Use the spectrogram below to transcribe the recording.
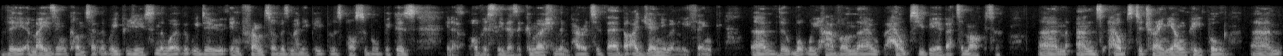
the amazing content that we produce and the work that we do in front of as many people as possible because you know obviously there's a commercial imperative there but i genuinely think um, that what we have on there helps you be a better marketer um, and helps to train young people um,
